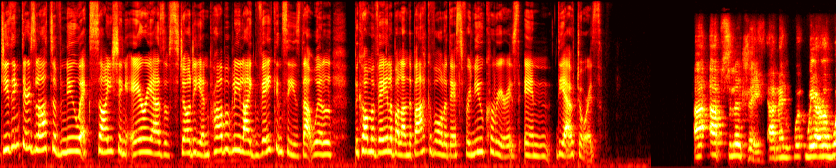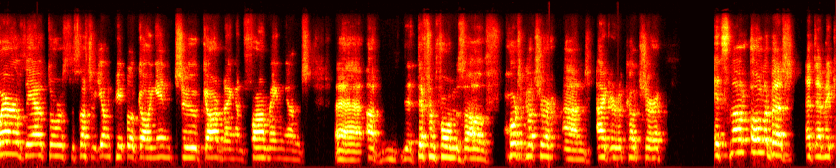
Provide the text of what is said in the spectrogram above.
do you think there's lots of new exciting areas of study and probably like vacancies that will become available on the back of all of this for new careers in the outdoors? Uh, absolutely. I mean, we are aware of the outdoors. There's lots of young people going into gardening and farming and uh, uh, different forms of horticulture and agriculture. It's not all about academic,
